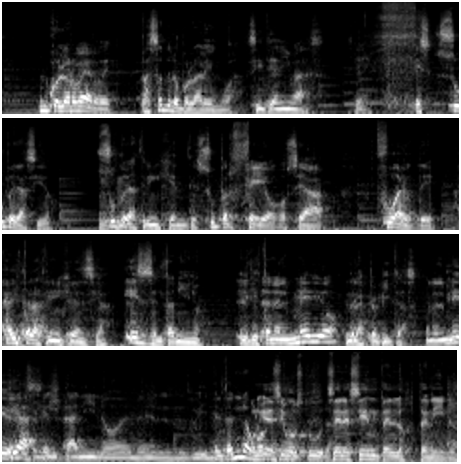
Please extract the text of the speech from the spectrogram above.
Un color verde. Pasátelo por la lengua, si te animás. Sí. Es súper ácido, súper astringente, súper feo, o sea, fuerte. Ahí está la astringencia. Ese es el tanino. El que está en el medio de las pepitas. En el ¿Y medio de qué la hace el semilla. tanino en el vino? El tanino ¿Por qué aporta decimos estructura. se le sienten los taninos?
